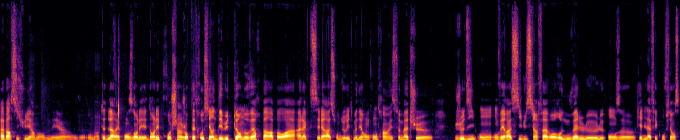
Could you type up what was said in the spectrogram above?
Pas particulièrement, mais on aura peut-être la réponse dans les, dans les prochains jours. Peut-être aussi un début de turnover par rapport à, l'accélération du rythme des rencontres. Hein, et ce match jeudi. On, verra si Lucien Favre renouvelle le, 11 auquel il a fait confiance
